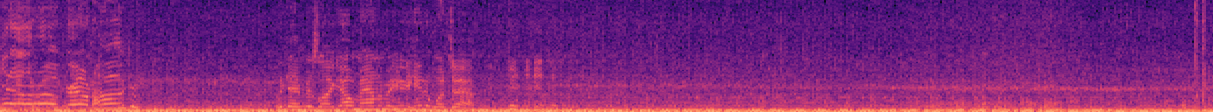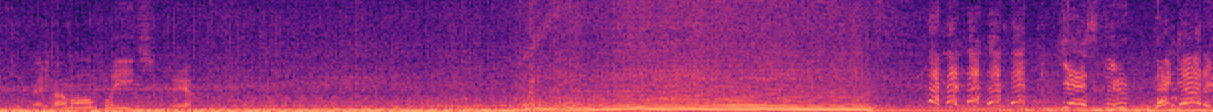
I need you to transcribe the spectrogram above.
Get out of the road, groundhog. Look at him, he's like, yo, man, let me hit it one time. Ready? Come on, please. Yeah. Yes, dude, that got it.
